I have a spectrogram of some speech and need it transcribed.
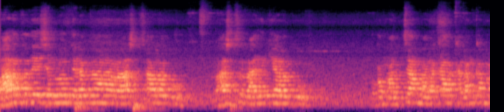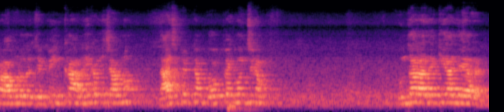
భారతదేశంలో తెలంగాణ రాష్ట్రాలకు రాష్ట్ర రాజకీయాలకు ఒక మచ్చ మరక కలంకం రాకూడదని చెప్పి ఇంకా అనేక విషయాలను దాచిపెట్టినాం గోప్యంగా ఉంచినాం కుంద రాజకీయాలు చేయాలని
